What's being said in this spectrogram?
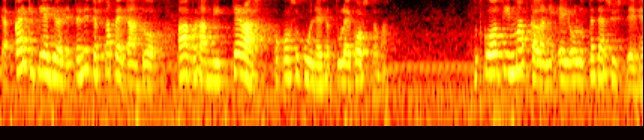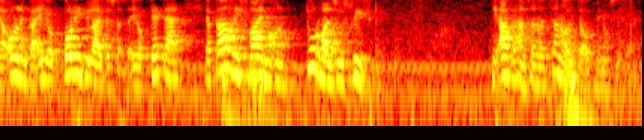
Ja kaikki tiesivät, että nyt jos tapetaan tuo Abraham, niin Terah koko sukuineensa tulee kostamaan. Mutta kun oltiin matkalla, niin ei ollut tätä systeemiä ollenkaan. Ei ole poliisilaitossa, ei ole ketään. Ja kaunis vaimo on turvallisuusriski. Niin Abraham sanoi, että sano, että olet minun sisareni.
